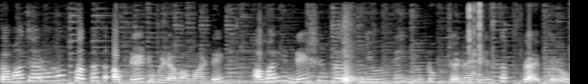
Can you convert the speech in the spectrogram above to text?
સમાચારોના સતત અપડેટ મેળવવા માટે અમારી નેશન પ્લસ ન્યૂઝની યુટ્યુબ ચેનલને સબસ્ક્રાઇબ કરો.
